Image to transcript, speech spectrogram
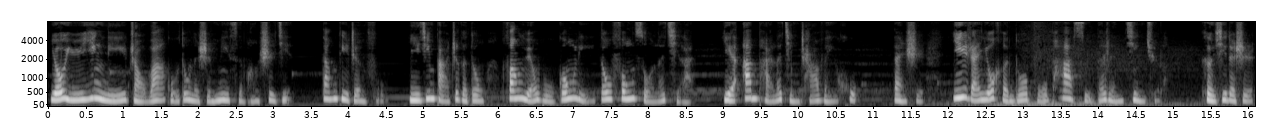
由于印尼爪哇古洞的神秘死亡事件，当地政府已经把这个洞方圆五公里都封锁了起来，也安排了警察维护，但是依然有很多不怕死的人进去了。可惜的是，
